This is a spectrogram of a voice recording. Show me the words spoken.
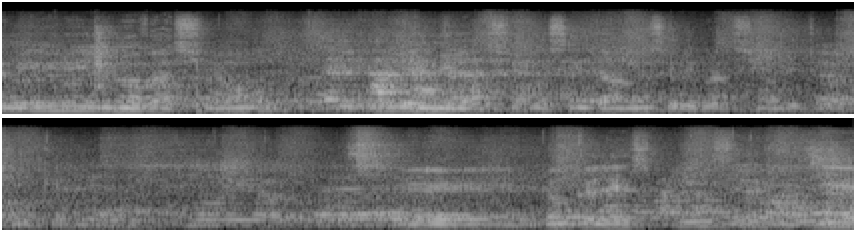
une innovation et une émulation aussi dans nos célébrations liturgiques. Donc l'esprit salésien,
